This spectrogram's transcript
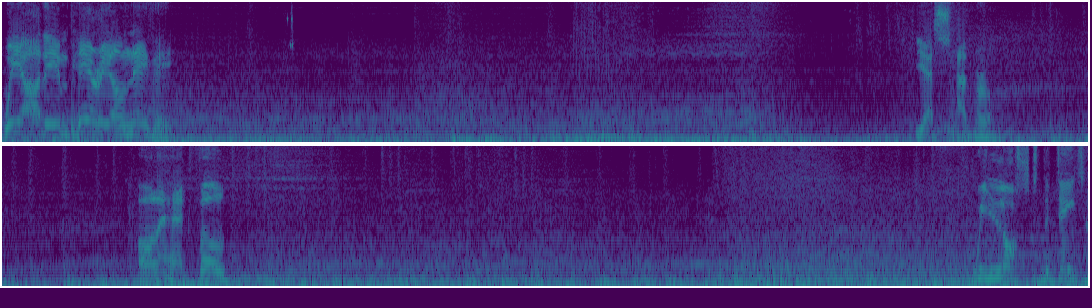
We are the Imperial Navy. Yes, Admiral. All ahead full. We lost the data.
